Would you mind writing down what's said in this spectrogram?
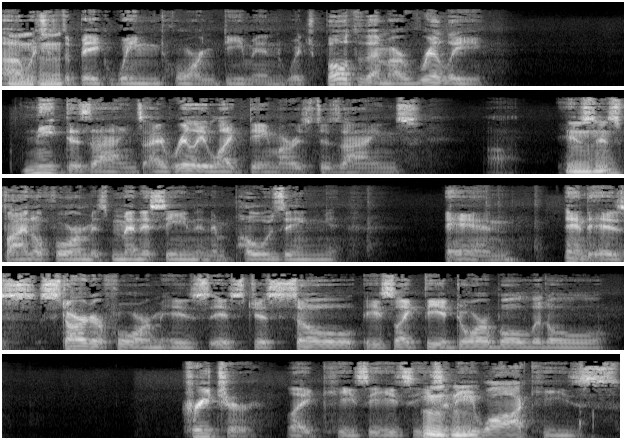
uh, which is the big winged horn demon, which both of them are really neat designs. I really like Daimar's designs. His his final form is menacing and imposing, and and his starter form is is just so he's like the adorable little creature. Like he's he's he's an Ewok. He's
